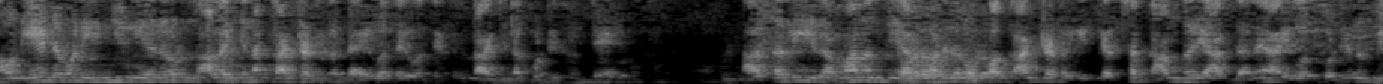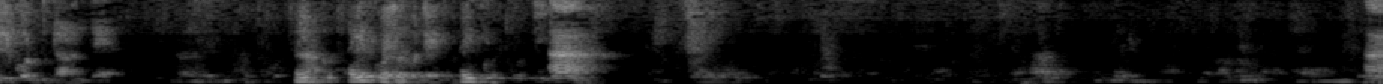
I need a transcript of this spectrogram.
ಅವನು ಎ ಡಬಲ್ ಇಂಜಿನಿಯರ್ ಅವರು ನಾಲ್ಕು ಜನ ಕಾಂಟ್ರಾಕ್ಟರ್ ಅಂತ ಐವತ್ತೈವತ್ತು ಎಕರೆ ನಾಲ್ಕು ಜನ ಕೊಟ್ಟಿದ್ರಂತೆ. ಅದರಲ್ಲಿ ರಮಾನಂದಿ ಯಾರು ಮಾಡಿದ್ರೆ ಒಬ್ಬ ಕಾಂಟ್ರಾಕ್ಟರ್ಗೆ ಕೆಲಸ ಕಾಮಗಾರಿ ಆಗ್ದಾನೆ ಐವತ್ತು ಕೋಟಿನ ಬಿಲ್ ಕೊಟ್ಬಿಟ್ಟಾನಂತೆ ಹಾ. ಹಾ.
